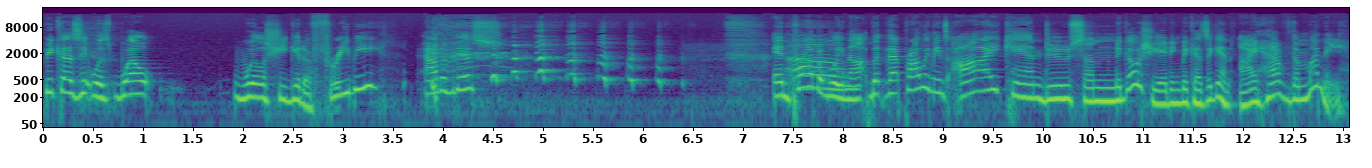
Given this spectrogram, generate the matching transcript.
Because it was, well, will she get a freebie out of this? And probably not, but that probably means I can do some negotiating because, again, I have the money.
